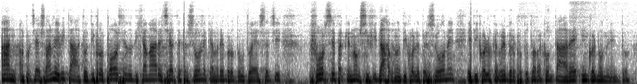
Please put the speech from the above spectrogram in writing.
al processo hanno evitato di proposito di chiamare certe persone che avrebbero dovuto esserci forse perché non si fidavano di quelle persone e di quello che avrebbero potuto raccontare in quel momento.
